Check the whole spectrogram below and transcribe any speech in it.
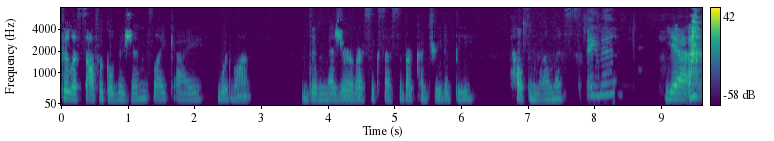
philosophical visions, like I would want the measure of our success of our country to be health and wellness. Amen. Yeah.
